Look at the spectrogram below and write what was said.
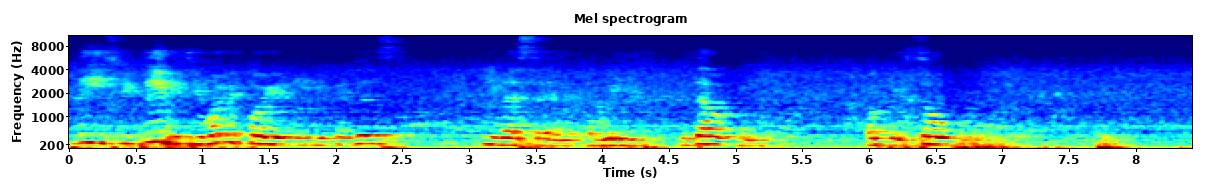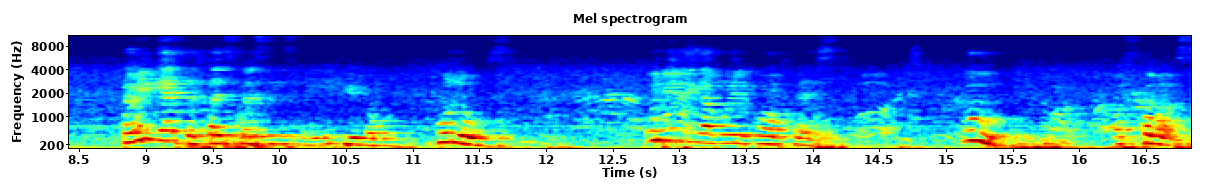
Please, we plead with you, when we call your name, you can just give us a, a wave. Is that okay? Okay, so can we get the first person's name if you know? Who knows? Who do you think I'm going to call first? Who? Of course.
